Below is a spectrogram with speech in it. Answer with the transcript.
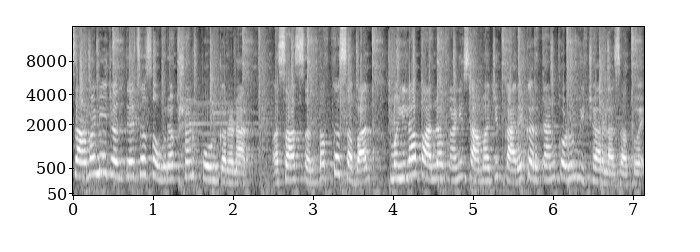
सामान्य जनतेचं संरक्षण कोण करणार? असा संतप्त सवाल महिला पालक आणि सामाजिक कार्यकर्त्यांकडून विचारला जातोय.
